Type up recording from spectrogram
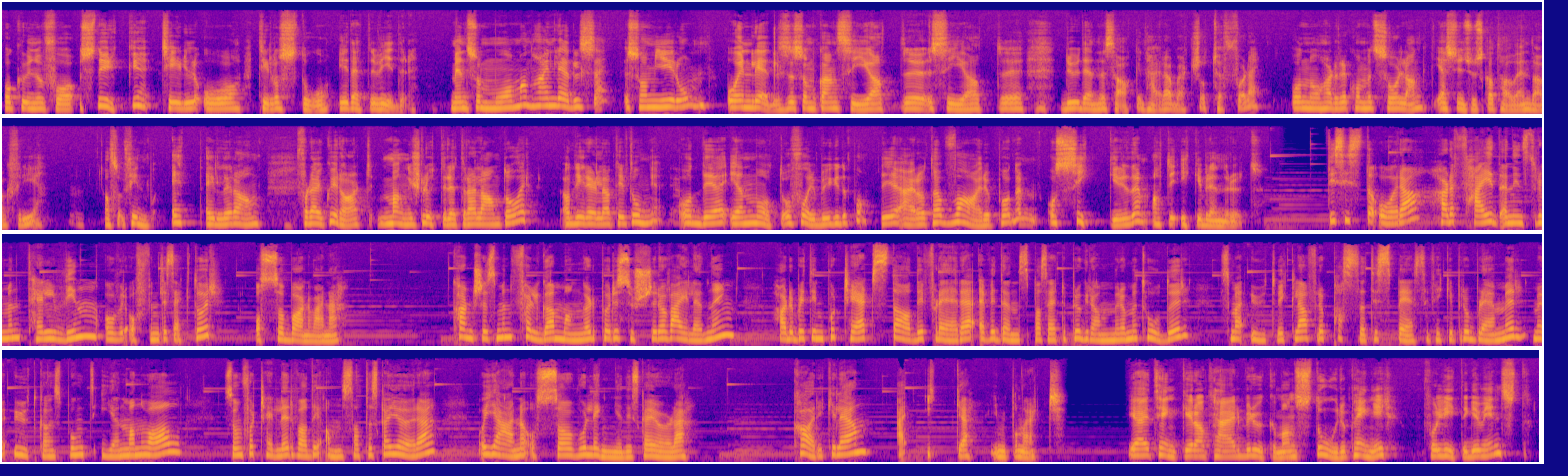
Og kunne få styrke til å, til å stå i dette videre. Men så må man ha en ledelse som gir rom, og en ledelse som kan si at, eh, si at eh, du, denne saken her har vært så tøff for deg. Og nå har dere kommet så langt, jeg syns du skal ta deg en dag fri. Altså finne på et eller annet. For det er jo ikke rart. Mange slutter etter halvannet år av de relativt unge. Og det er en måte å forebygge det på. Det er å ta vare på dem og sikre dem at de ikke brenner ut. De siste åra har det feid en instrumentell vind over offentlig sektor, også barnevernet. Kanskje som en følge av mangel på ressurser og veiledning har det blitt importert stadig flere evidensbaserte programmer og metoder som er utvikla for å passe til spesifikke problemer med utgangspunkt i en manual som forteller hva de ansatte skal gjøre, og gjerne også hvor lenge de skal gjøre det. Kari Kilén er ikke imponert. Jeg tenker at her bruker man store penger for lite gevinst.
